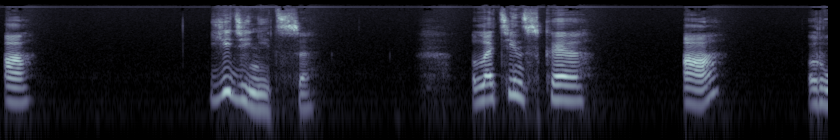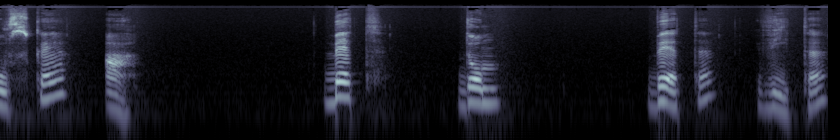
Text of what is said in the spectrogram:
а, единица. Латинская а, русская а. Бет, дом, бета, вита,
